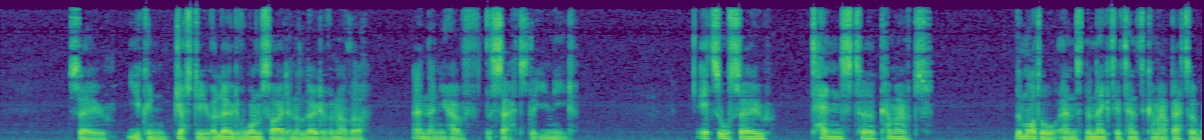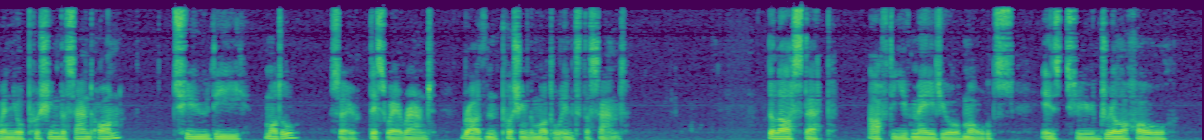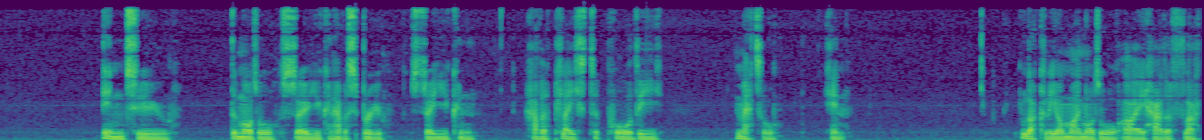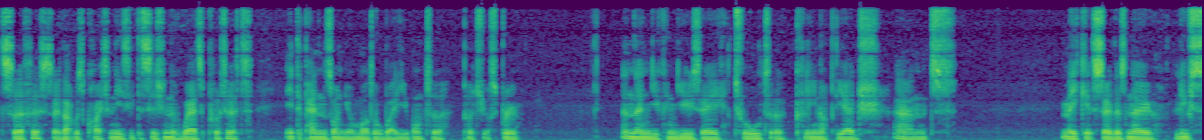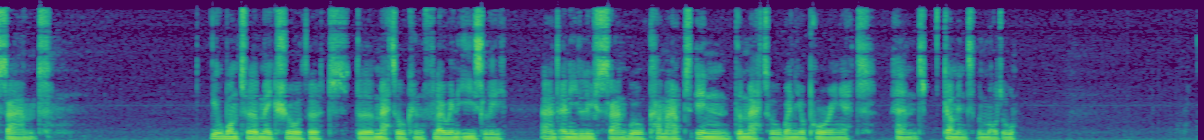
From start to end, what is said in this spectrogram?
So you can just do a load of one side and a load of another and then you have the set that you need. It's also tends to come out the model and the negative tends to come out better when you're pushing the sand on to the model so this way around rather than pushing the model into the sand. The last step after you've made your molds is to drill a hole into the model so you can have a sprue, so you can have a place to pour the metal in. Luckily on my model I had a flat surface so that was quite an easy decision of where to put it. It depends on your model where you want to put your sprue. And then you can use a tool to clean up the edge and make it so there's no loose sand. You'll want to make sure that the metal can flow in easily and any loose sand will come out in the metal when you're pouring it and come into the model.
